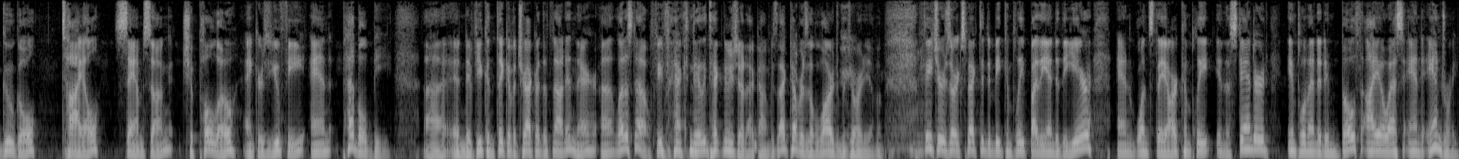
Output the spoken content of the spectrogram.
Google, Tile, Samsung, Chipolo, Anker's Eufy, and Pebblebee. Uh, and if you can think of a tracker that's not in there, uh, let us know. Feedback at dailytechnewsshow.com because that covers a large majority of them. Features are expected to be complete by the end of the year. And once they are complete in the standard, implemented in both iOS and Android,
